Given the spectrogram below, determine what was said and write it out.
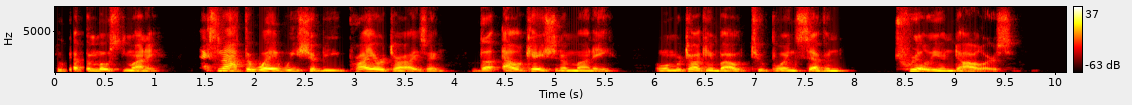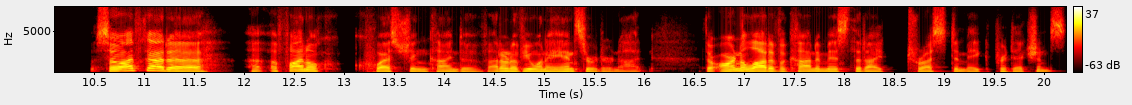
who got the most money. That's not the way we should be prioritizing the allocation of money when we're talking about $2.7 trillion. So I've got a, a, a final question, kind of. I don't know if you want to answer it or not. There aren't a lot of economists that I trust to make predictions.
